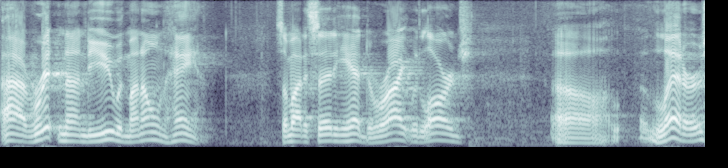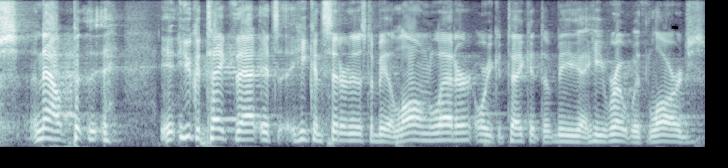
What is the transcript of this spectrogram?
I have written unto you with mine own hand. Somebody said he had to write with large uh, letters. Now, it, you could take that, it's, he considered this to be a long letter, or you could take it to be, that he wrote with large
